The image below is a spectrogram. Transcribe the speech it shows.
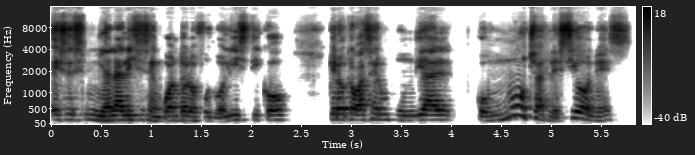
Ese es mi análisis en cuanto a lo futbolístico. Creo que va a ser un mundial con muchas lesiones,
